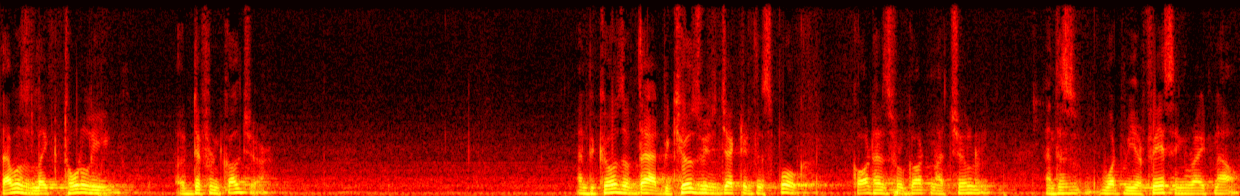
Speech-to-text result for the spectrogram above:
That was like totally a different culture. And because of that, because we rejected this book, God has forgotten our children. And this is what we are facing right now.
